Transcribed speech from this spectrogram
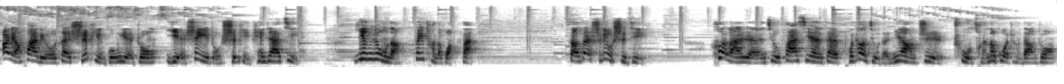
二氧化硫在食品工业中也是一种食品添加剂，应用呢非常的广泛。早在16世纪，荷兰人就发现，在葡萄酒的酿制、储存的过程当中，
